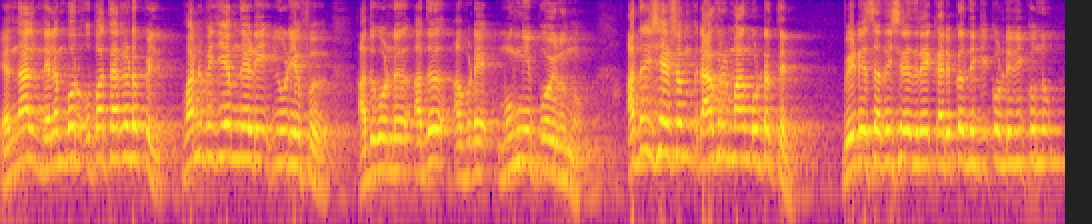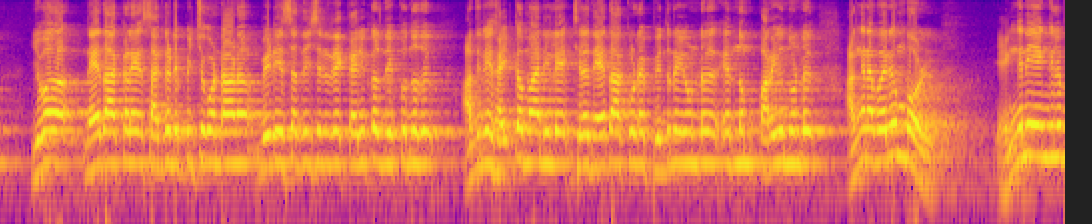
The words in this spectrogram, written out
എന്നാൽ നിലമ്പൂർ ഉപതെരഞ്ഞെടുപ്പിൽ വൻ വിജയം നേടി യു ഡി എഫ്. അതുകൊണ്ട് അത് അവിടെ മുങ്ങിപ്പോയിരുന്നു. അതിനുശേഷം രാഹുൽ മാങ്കൂട്ടത്തിൽ വി ഡി സതീശനെതിരെ കരുക്കൾ നീക്കിക്കൊണ്ടിരിക്കുന്നു. യുവ നേതാക്കളെ സംഘടിപ്പിച്ചുകൊണ്ടാണ് വി ഡി സതീശനെതിരെ കരുക്കൾ നീക്കുന്നത്. അതിന് ഹൈക്കമാൻഡിലെ ചില നേതാക്കളുടെ പിന്തുണയുണ്ട് എന്നും പറയുന്നുണ്ട്. അങ്ങനെ വരുമ്പോൾ എങ്ങനെയെങ്കിലും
